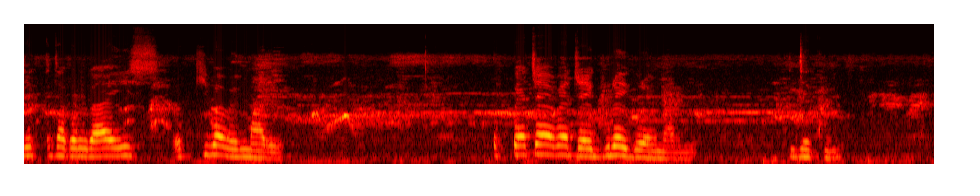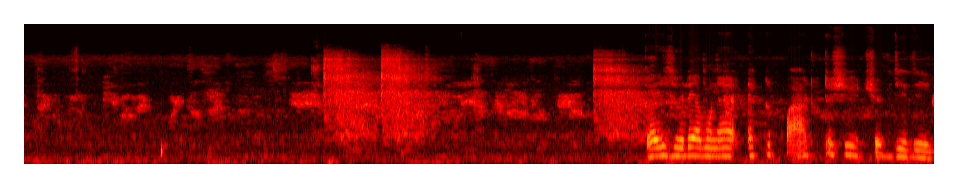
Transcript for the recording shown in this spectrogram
দেখতে থাকুন গাইস ও কীভাবে মারে? ও পেঁচায় পেঁচায় ঘুরাই ঘুরাই মারে। দেখুন। গাইস ওরে এমন একটা পার্টটা সে দিয়ে দেন।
